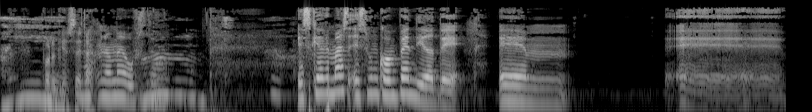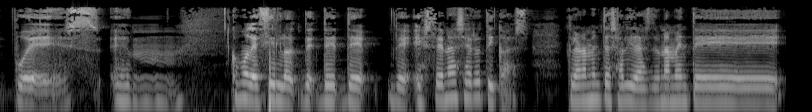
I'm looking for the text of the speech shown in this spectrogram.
ay. ¿Por qué será? No, no me gustó. Ah, Es que además es un compendio de. em, eh, pues. em, ¿Cómo decirlo? De, de- de- de escenas eróticas claramente salidas de una mente.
